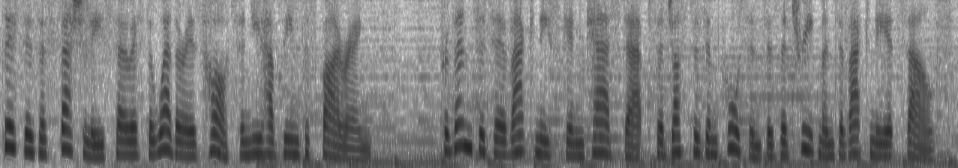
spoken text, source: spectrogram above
This is especially so if the weather is hot and you have been perspiring. Preventative acne skin care steps are just as important as the treatment of acne itself.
